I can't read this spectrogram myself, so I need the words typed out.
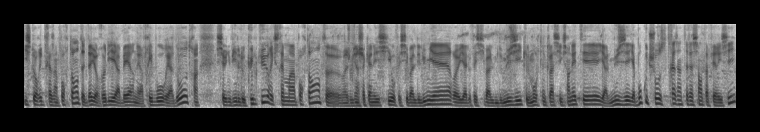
historique très importante, d'ailleurs reliée à Berne et à Fribourg et à d'autres. C'est une ville de culture extrêmement importante. je viens chaque année ici au Festival des Lumières il y a le festival de musique, le Morton Classics en été, il y a le musée, il y a beaucoup de choses très intéressantes à faire ici.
